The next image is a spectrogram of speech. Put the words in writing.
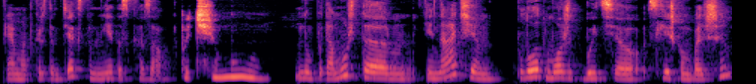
Прямо открытым текстом мне это сказал. Почему? Ну, потому что иначе плод может быть э, слишком большим,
